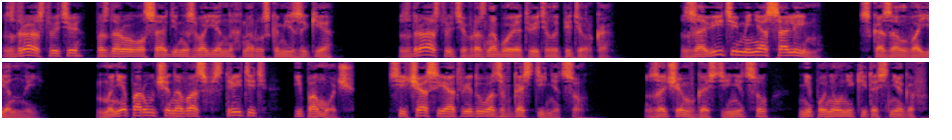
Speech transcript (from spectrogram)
«Здравствуйте», — поздоровался один из военных на русском языке. «Здравствуйте», — в разнобой ответила пятерка. «Зовите меня Салим», — сказал военный. «Мне поручено вас встретить и помочь. Сейчас я отведу вас в гостиницу». «Зачем в гостиницу?» — не понял Никита Снегов.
